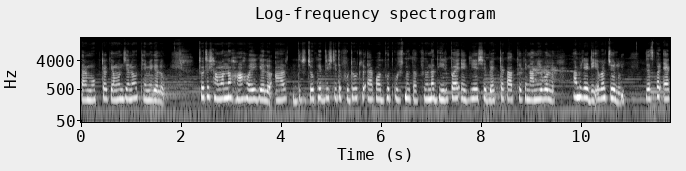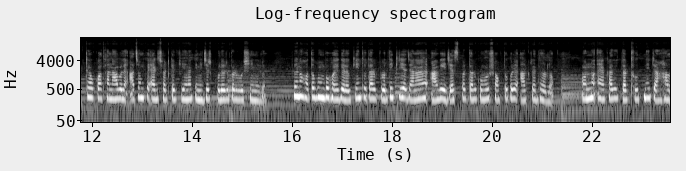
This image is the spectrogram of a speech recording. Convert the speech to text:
তার মুখটা কেমন যেন থেমে গেল। ঠোঁটে সামান্য হাঁ হয়ে গেল আর চোখের দৃষ্টিতে ফুটে উঠল এক অদ্ভুত উষ্ণতা। ফিওনা ধীর পায়ে এগিয়ে এসে ব্যাগটা কাঁধ থেকে নামিয়ে বলল, আমি রেডি, এবার চলুন। জেসপার একটাও কথা না বলে আচমকে এক ঝটকে ফিওনাকে নিজের কোলের উপর বসিয়ে নিল। ফিওনা হতভম্ব হয়ে গেল, কিন্তু তার প্রতিক্রিয়া জানার আগেই জেসপার তার কোমর শক্ত করে আঁকড়ে ধরল। অন্য এক হাতে তার থুতনিটা হাল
